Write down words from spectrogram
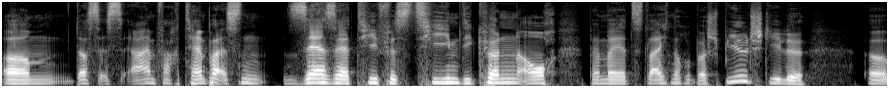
Ähm, das ist einfach, Tampa ist ein sehr, sehr tiefes Team. Die können auch, wenn wir jetzt gleich noch über Spielstile äh,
